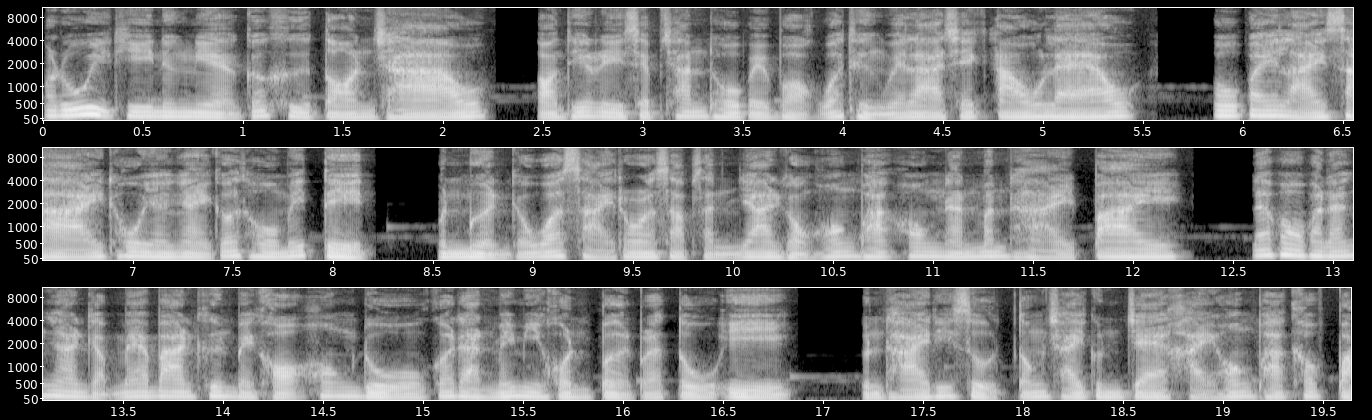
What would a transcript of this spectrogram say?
มารู้อีกทีนึงเนี่ยก็คือตอนเช้า ตอนที่รีเซพชันโทรไปบอกว่าถึงเวลาเช็คเอาท์แล้ว โทรไปหลายสายโทรยังไงก็โทรไม่ติด มันเหมือนกับว่าสายโทรศัพท์สัญญาณของห้องพักห้องนั้นมันหายไป และพอพนักงานกับแม่บ้านขึ้นไปเคาะห้องดู ก็ดันไม่มีคนเปิดประตูอีกจนท้ายที่สุดต้องใช้กุญแจไขห้องพักเข้าไป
